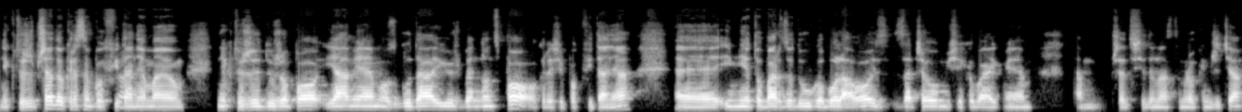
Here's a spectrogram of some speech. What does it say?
Niektórzy przed okresem pokwitania Tak. mają, niektórzy dużo po. Ja miałem ozguda już będąc po okresie pokwitania e, i mnie to bardzo długo bolało. Zaczęło mi się chyba jak miałem tam przed 17 rokiem życia,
